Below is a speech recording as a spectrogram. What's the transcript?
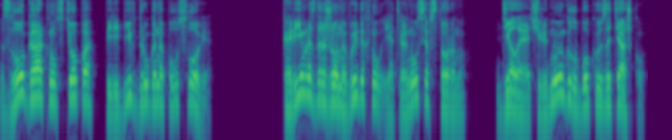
Зло гаркнул Степа, перебив друга на полусловие. Карим раздраженно выдохнул и отвернулся в сторону, делая очередную глубокую затяжку,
